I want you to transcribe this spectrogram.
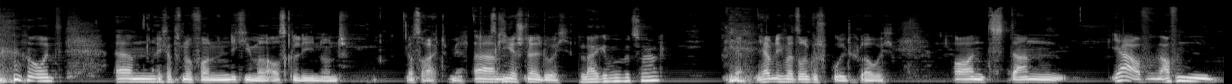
und ähm, Ich habe es nur von Niki mal ausgeliehen und das reichte mir. Das Ähm, ging ja schnell durch. Leihgebühr bezahlt? Ja, ich habe nicht mal zurückgespult, glaube ich. Und dann, ja, auf, auf dem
